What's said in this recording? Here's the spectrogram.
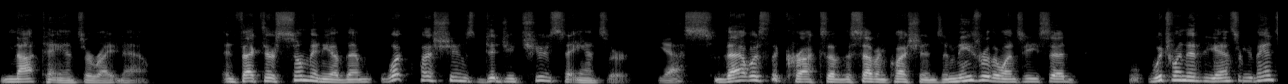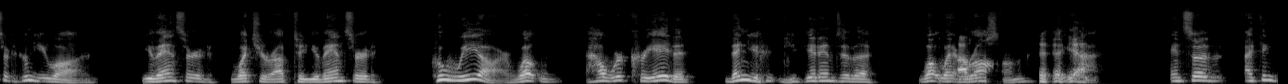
not to answer right now. In fact, there's so many of them. What questions did you choose to answer? Yes. That was the crux of the seven questions. And these were the ones he said, which one have you answered? You've answered who you are. You've answered what you're up to. You've answered who we are, what how we're created. Then you you get into the what went wrong. yeah. And so I think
